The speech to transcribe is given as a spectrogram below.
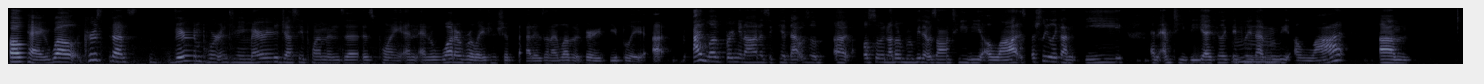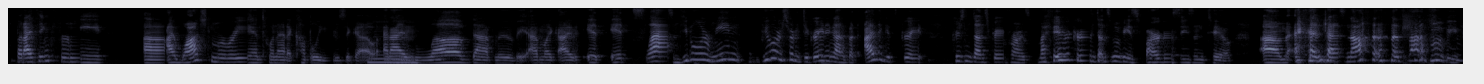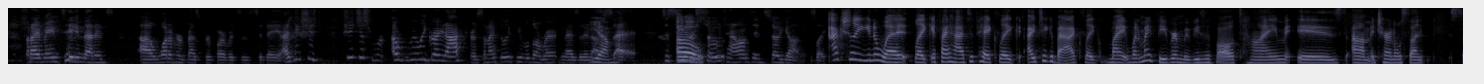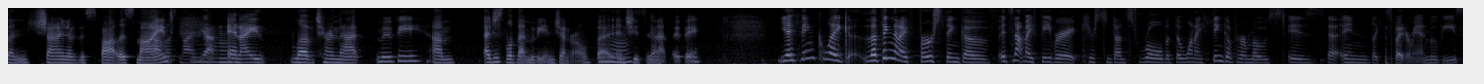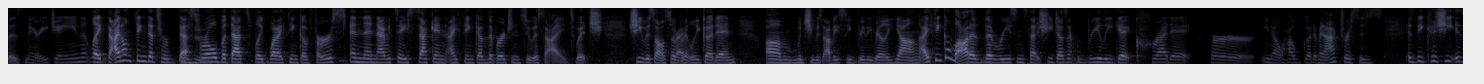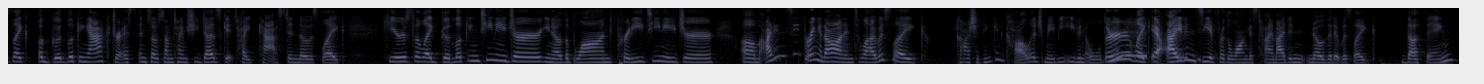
Okay, well, Kirsten Dunst very important to me. Married to Jesse Plemons at this point, and and what a relationship that is, and I love it very deeply. Uh, I love Bring It On as a kid. That was a uh, also another movie that was on TV a lot, especially like on E and MTV. I feel like they played that Mhm. movie a lot. Um, but I think for me, Uh, I watched Marie Antoinette a couple years ago, and I love that movie. I'm like, I it it slaps, and people are mean. People are sort of degrading on it, but I think it's great. Kirsten Dunst, great performance. My favorite Kirsten Dunst movie is Fargo season two, um, and that's not that's not a movie, but I maintain that it's uh, one of her best performances today. I think she's she's just a really great actress, and I feel like people don't recognize it enough. Yeah. So, to see her Oh. so talented, so young, it's like Actually, you know what? Like, if I had to pick, like, I take it back. Like, my one of my favorite movies of all time is um Eternal Sun Sunshine of the Spotless Mind, Spotless Mind, yeah. Mhm. and I loved her in that movie. Um, I just love that movie in general, but Mhm. and she's in Yeah. that movie. Yeah, I think like the thing that I first think of, it's not my favorite Kirsten Dunst role, but the one I think of her most is uh, in like the Spider-Man movies as Mary Jane. Like I don't think that's her best Mm-hmm. role, but that's like what I think of first. And then I would say second, I think of The Virgin Suicides, which she was also Right. really good in um when she was obviously really really young. I think a lot of the reasons that she doesn't really get credit for you know how good of an actress is is because she is like a good looking actress. And so sometimes she does get typecast in those like here's the like good looking teenager you know the blonde pretty teenager. Um i didn't see bring it on until i was like gosh i think in college maybe even older. Like I- i didn't see it for the longest time. I didn't know that it was like the thing.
